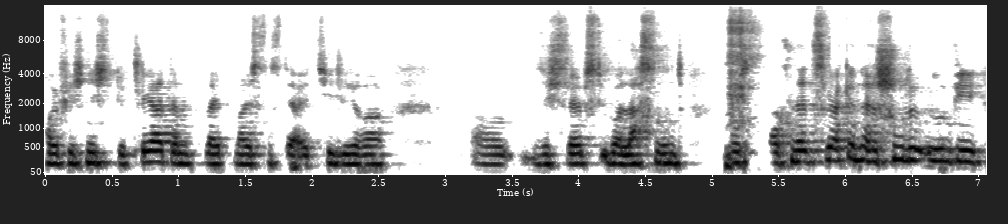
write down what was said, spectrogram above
häufig nicht geklärt. Dann bleibt meistens der IT-Lehrer äh, sich selbst überlassen und muss das Netzwerk in der Schule irgendwie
